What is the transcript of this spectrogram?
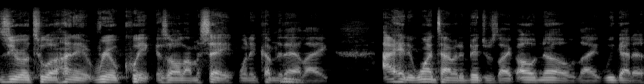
zero to a hundred real quick. Is all I'm gonna say when it come to that. Mm. Like, I hit it one time, and the bitch was like, "Oh no, like we gotta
